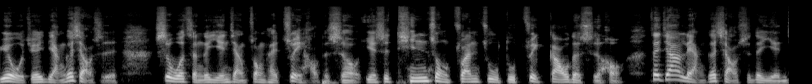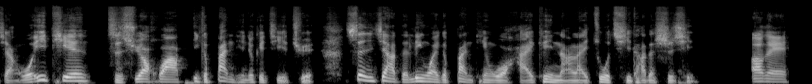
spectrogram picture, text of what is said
因为我觉得两个小时是我整个演讲状态最好的时候，也是听众专注度最高的时候。再加上两个小时的演讲，我一天只需要花一个半天就可以解决，剩下的另外一个半天，我还可以拿来做其他的事情。OK，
